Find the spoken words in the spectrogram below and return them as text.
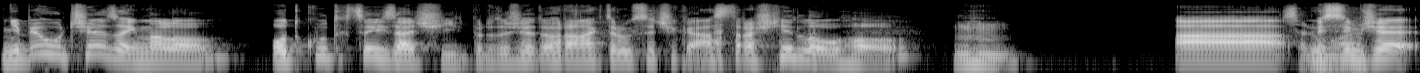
Mě by určitě zajímalo, odkud chceš začít, protože je to hra, na kterou se čeká strašně dlouho. Mm-hmm. A myslím, let. že eh,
